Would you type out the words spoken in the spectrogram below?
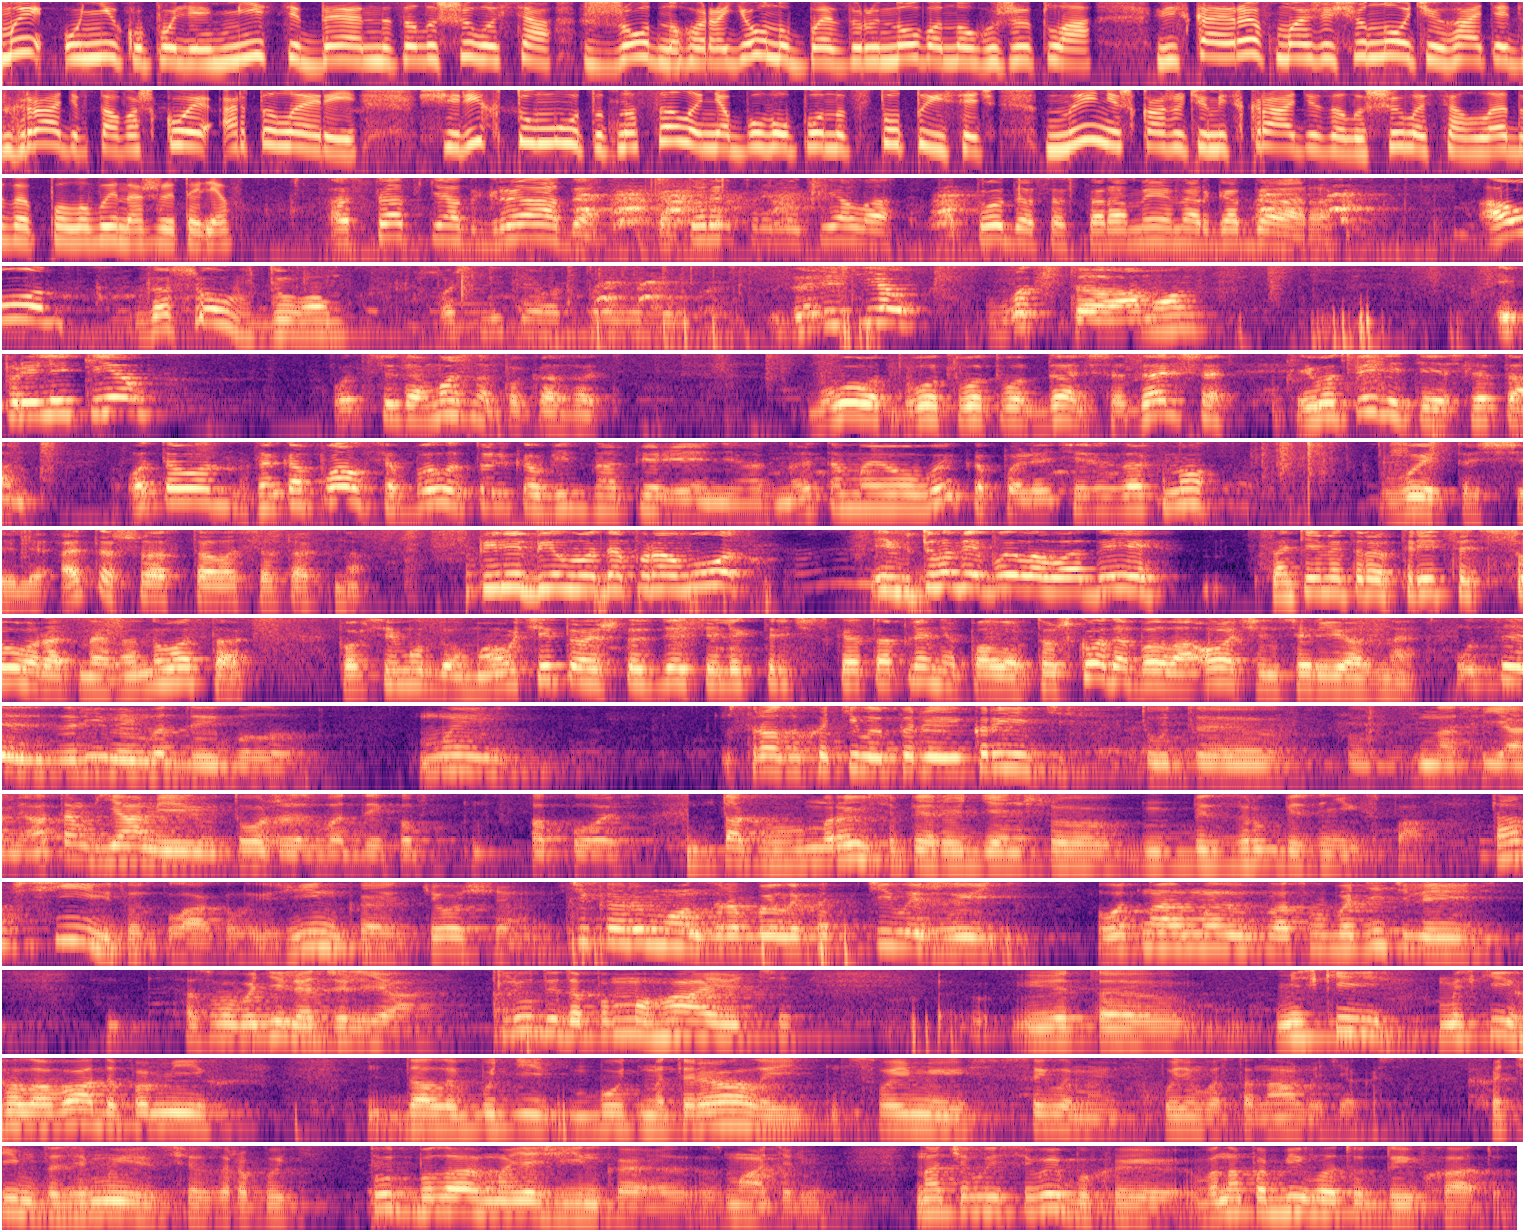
Ми у Нікополі, місті, де не залишилося жодного району без зруйнованого житла. Війська РФ майже щоночі гатять з градів та важкої артилерії. Ще рік тому тут населення було понад 100 тисяч. Нині ж кажуть у міськраді залишилася ледве половина жителів. остатки от града, который прилетело оттуда со стороны Энергодара. А он зашел в дом. Пошлите я вас проведу. Залетел вот там он. И прилетел. Вот сюда можно показать? Вот, вот, вот, вот, дальше, дальше. И вот видите, если там, вот он закопался, было только видно оперение одно. Это мы его выкопали через окно вытащили. А это что осталось от окна? Перебил водопровод, и в доме было воды сантиметров 30-40, наверное, ну вот так, по всему дому. А учитывая, что здесь электрическое отопление поло, то шкода была очень серьезная. Оце рівень води було. Ми одразу хотіли перекрити тут е, в- в нас в ямі, а там в ямі теж води по, по пояс. Так вморився перший день, що без рук, без ніг спав. Та всі тут плакали, жінка, теща. Тільки ремонт зробили, хотіли жити. От нам освободителі освободили від жилья. Люди допомагають. І це, міський, міський голова допоміг, дали будь-матеріали і своїми силами будемо відновлювати якось. Хотім до зими все зробити. Тут була моя жінка з матір'ю. Почались вибухи, вона побігла туди в хату.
